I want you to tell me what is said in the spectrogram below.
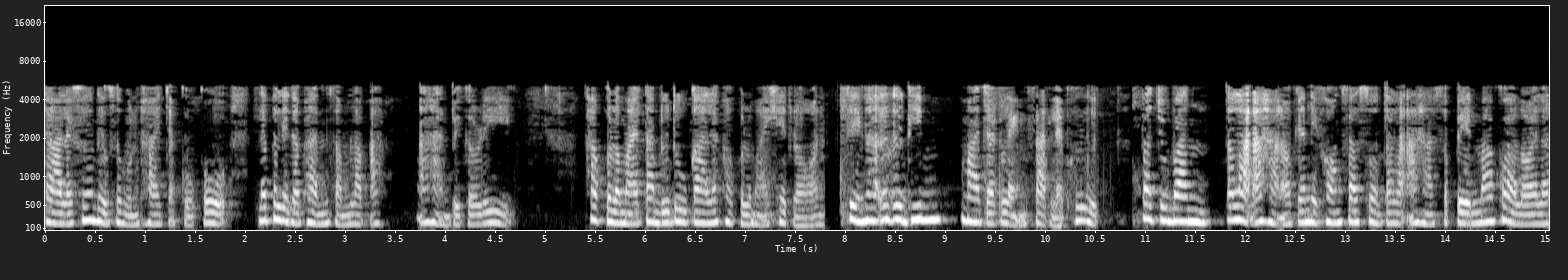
ชา และเครื่องดื่มสมุนไพรจากโกโก้ และผลิตภัณฑ์สำหรับอาอาหารเบเกอรี่ผักผลไม้ตามฤดูกาลและผักผลไม้เขตร้อน สินค้าอื่น ๆ ที่มาจากแหล่งสัตว์และพืช ปัจจุบันตลาดอาหารออร์แกนิกของสัดส่วนตลาดอาหารสเปนมากกว่าร้อยละ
